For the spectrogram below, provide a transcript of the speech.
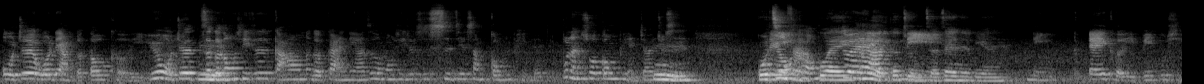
我觉得我两个都可以，因为我觉得这个东西就是刚刚那个概念啊，嗯、这种东西就是世界上公平的，不能说公平交易，就是、嗯、国际法规，对啊，它有一个准则在那边。你 A 可以，B 不行。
